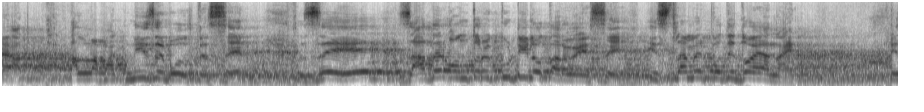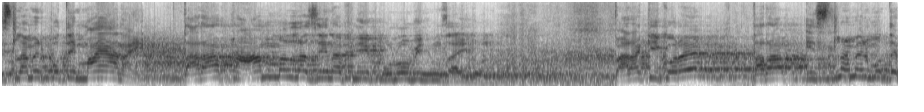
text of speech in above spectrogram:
আয়াত, আল্লাহ পাক নিজে বলতেছেন যে, যাদের অন্তরে কুটিলতা রয়েছে, ইসলামের প্রতি দয়া নাই, ইসলামের প্রতি মায়া নাই, তারা আম্মাল্লা জিনা ফি কুলুবিহিম জাইগুন তারা কি করে? তারা ইসলামের মধ্যে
